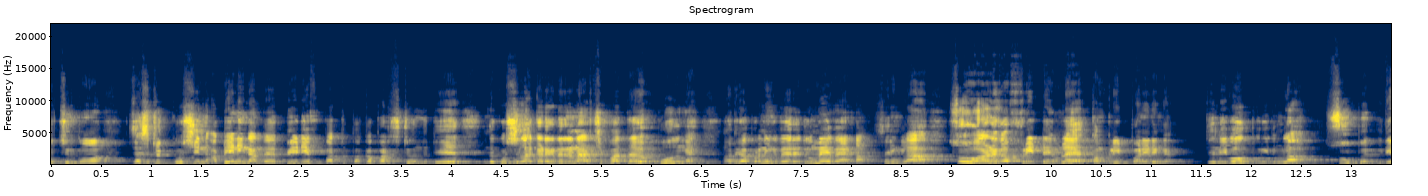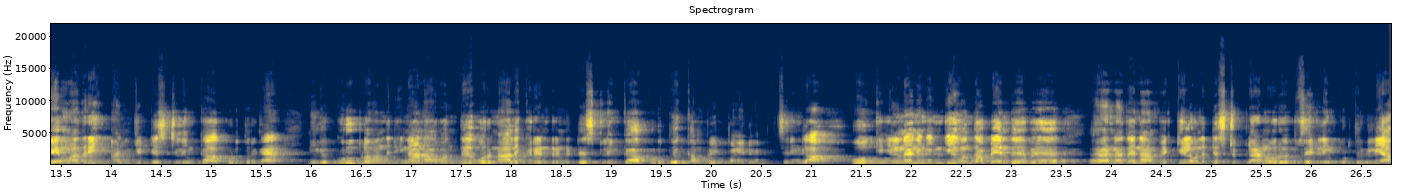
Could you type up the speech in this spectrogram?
வச்சுருக்கோம். ஜஸ்ட்டு கொஷின் அப்படியே நீங்கள் அந்த பிடிஎஃப் பத்து பக்கம் படிச்சுட்டு வந்துட்டு இந்த கொஸ்டின்லாம் கடகடன்னு அடிச்சு பார்த்தாவே போதுங்க. அதுக்கப்புறம் நீங்கள் வேறு எதுவுமே வேண்டாம். சரிங்களா? ஸோ அழகாக ஃப்ரீ டைமில் கம்ப்ளீட் பண்ணிவிடுங்க தெளிவாக புரியுதுங்களா? சூப்பர். இதே மாதிரி அஞ்சு டெஸ்ட் லிங்காக கொடுத்துருக்கேன். நீங்கள் குரூப்பில் வந்துட்டீங்கன்னா நான் வந்து ஒரு நாளைக்கு ரெண்டு ரெண்டு டெஸ்ட் லிங்காக கொடுத்து கம்ப்ளீட் பண்ணிவிடுவேன் சரிங்களா? ஓகே இல்லைன்னா நீங்கள் இங்கேயே வந்து அப்படியே இந்த என்னது நான் கீழே வந்து டெஸ்ட் பிளான் ஒரு வெப்சைட் லிங்க் கொடுத்துருக்கு இல்லையா?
